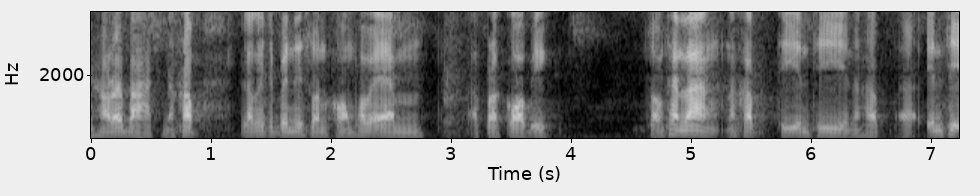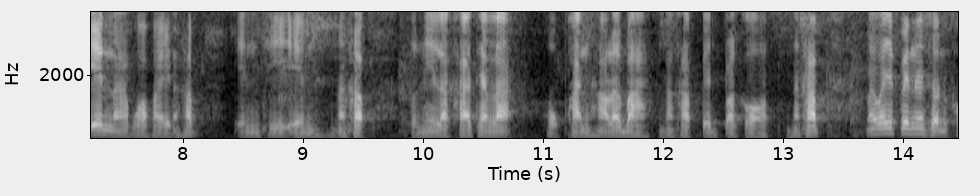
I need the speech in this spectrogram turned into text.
7,500 บาทนะครับแล้วก็จะเป็นในส่วนของ power amp อ่าประกอบอีกสองแท่นล่างนะครับ TNT นะครับเอ่อ NTN นะครับขออภัยนะครับ NTN นะครับตัวนี้ราคาแท่นละ 6,500 บาทนะครับเป็นประกอบนะครับไม่ว่าจะเป็นในส่วนข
